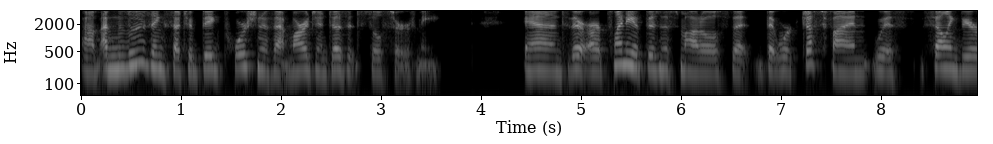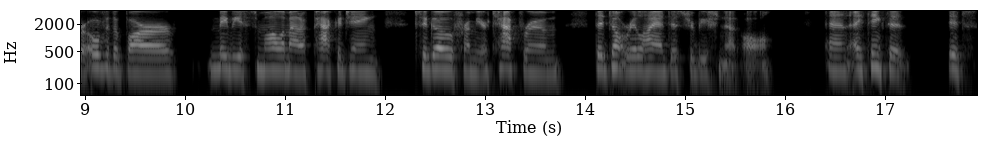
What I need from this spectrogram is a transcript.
Um, I'm losing such a big portion of that margin. Does it still serve me? And there are plenty of business models that that work just fine with selling beer over the bar, maybe a small amount of packaging to go from your tap room that don't rely on distribution at all. And I think that it's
